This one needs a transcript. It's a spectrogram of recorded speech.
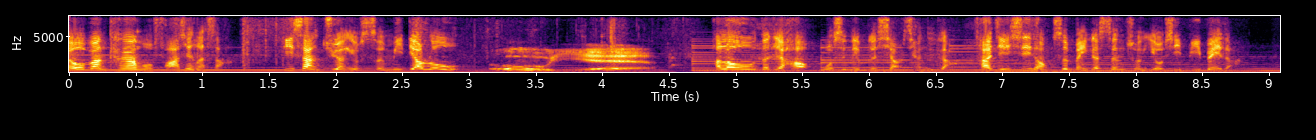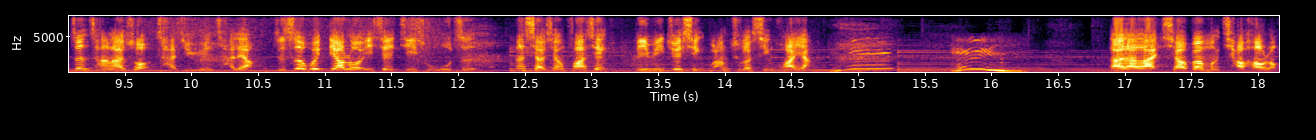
小伙伴，看看我发现了啥？地上居然有神秘掉落物。Oh yeah! Hello，大家好，我是你们的小强哥哥。采集系统是每个生存游戏必备的。正常来说，采集原材料只是会掉落一些基础物资。但小强发现黎明觉醒玩出了新花样。嗯，来来来，小伙伴们瞧好了，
